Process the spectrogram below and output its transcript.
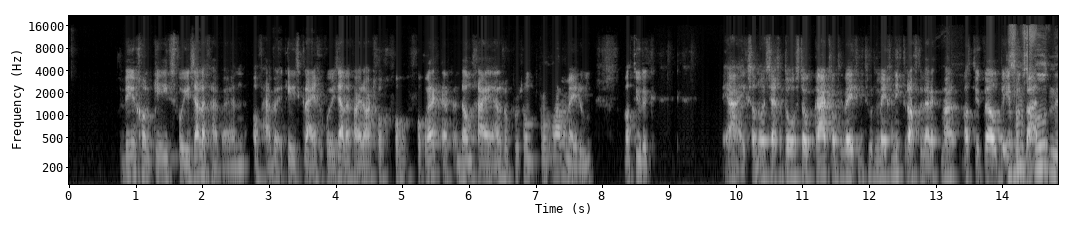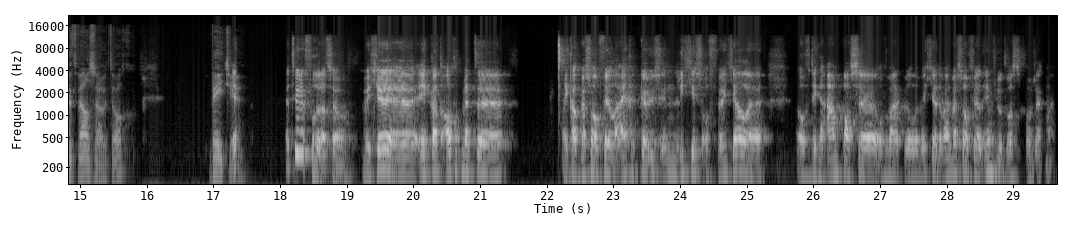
wil je gewoon een keer iets voor jezelf hebben. En, of hebben, een keer iets krijgen voor jezelf waar je er hard voor, gewerkt hebt. En dan ga je aan zo'n zo programma meedoen. Wat natuurlijk, ja, ik zal nooit zeggen doorgestoken kaart, want ik weet niet hoe de mechaniek erachter werkt. Maar wat natuurlijk wel beïnvloedbaar Soms voelde het wel zo, toch? Beetje. Ja, natuurlijk voelde dat zo. Weet je, uh, ik had altijd met. Uh, ik had best wel veel eigen keus in liedjes of weet je wel. Uh, of dingen aanpassen of waar ik wilde. Weet je, er was best wel veel invloed, was het gewoon, zeg maar.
